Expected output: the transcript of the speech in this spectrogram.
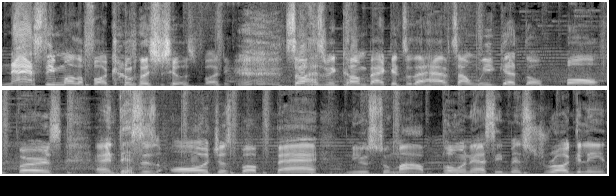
Nasty motherfucker, but shit was funny. So as we come back into the halftime, we get the ball first, and this is all just but bad news to my opponent as he's been struggling.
